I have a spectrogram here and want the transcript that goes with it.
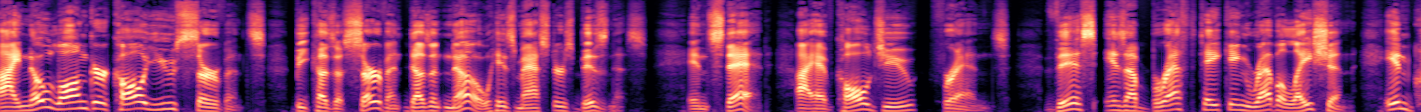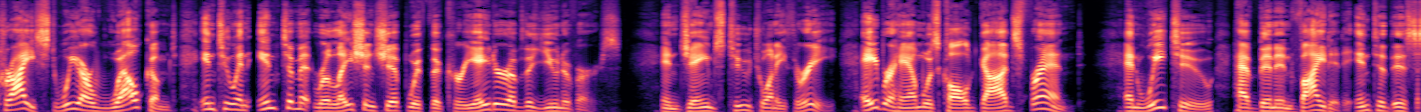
I no longer call you servants, because a servant doesn't know his master's business. Instead, I have called you friends. This is a breathtaking revelation. In Christ, we are welcomed into an intimate relationship with the creator of the universe. In James 2:23, Abraham was called God's friend. And we too have been invited into this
